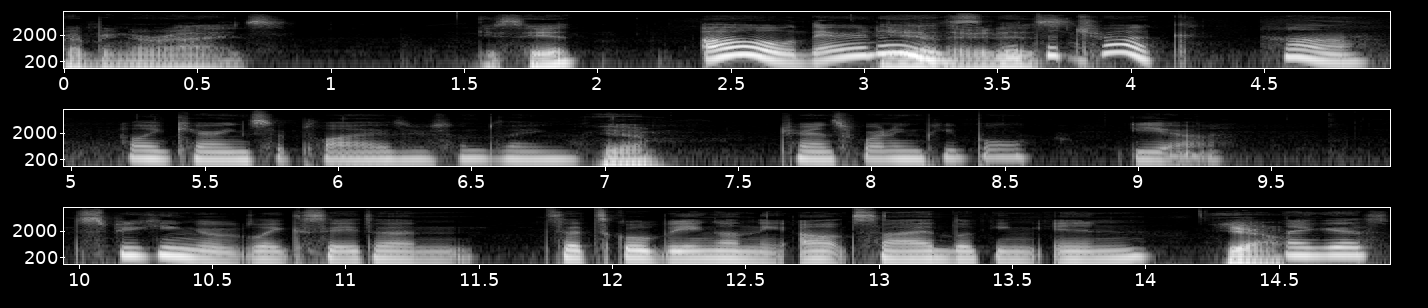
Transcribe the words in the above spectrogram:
rubbing her eyes. You see it? Oh, there it is. Yeah, there it it's is. a truck. Huh. Probably carrying supplies or something. Yeah. Transporting people. Yeah. Speaking of like Seita and Setsuko being on the outside looking in, Yeah. I guess.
